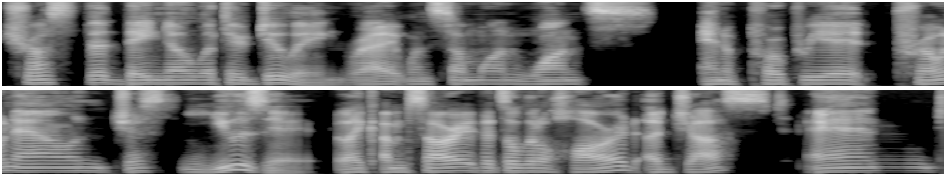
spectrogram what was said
trust that they know what they're doing, right? When someone wants an appropriate pronoun, just use it. Like, I'm sorry if it's a little hard, adjust and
